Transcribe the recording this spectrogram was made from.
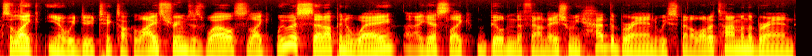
So, like, you know, we do TikTok live streams as well. So, like, we were set up in a way, I guess, like building the foundation. We had the brand. We spent a lot of time on the brand.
